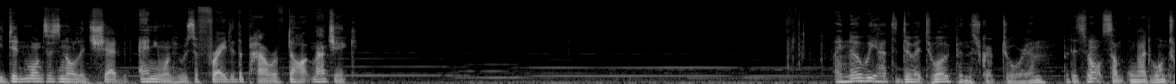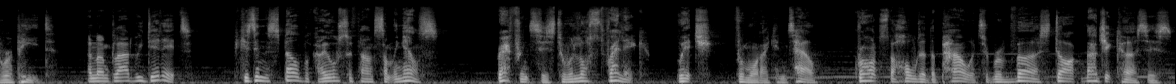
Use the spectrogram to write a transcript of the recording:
He didn't want his knowledge shared with anyone who was afraid of the power of dark magic. I know we had to do it to open the scriptorium, but it's not something I'd want to repeat. And I'm glad we did it, because in the spellbook I also found something else. References to a lost relic, which, from what I can tell, grants the holder the power to reverse dark magic curses.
